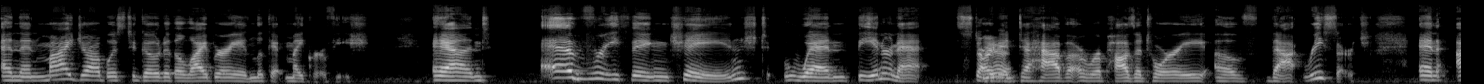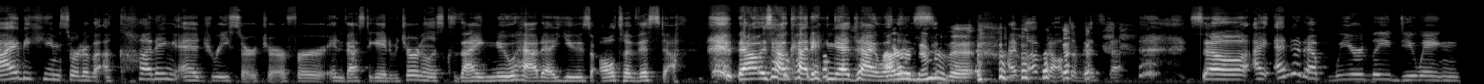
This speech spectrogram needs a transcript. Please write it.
And then my job was to go to the library and look at microfiche. And everything changed when the internet started yeah. to have a repository of that research. And I became sort of a cutting edge researcher for investigative journalists because I knew how to use Alta Vista. that was how cutting edge I was. I remember that. I loved Alta Vista. So I ended up weirdly doing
